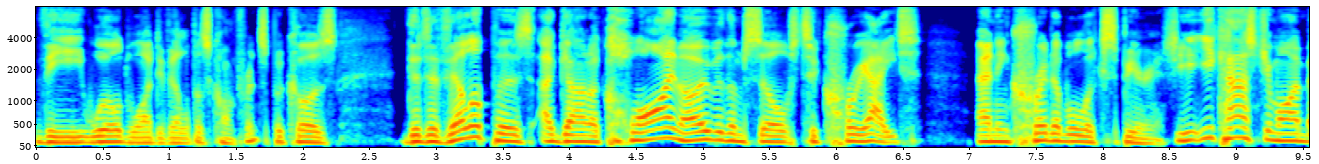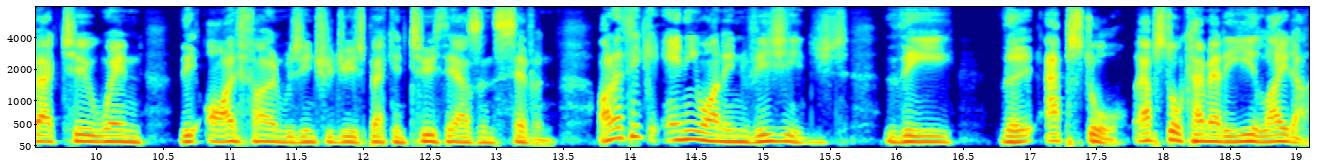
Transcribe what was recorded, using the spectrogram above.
the Worldwide Developers Conference because the developers are going to climb over themselves to create an incredible experience. You, you, cast your mind back to when the iPhone was introduced back in 2007. I don't think anyone envisaged the the App Store. App Store came out a year later,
